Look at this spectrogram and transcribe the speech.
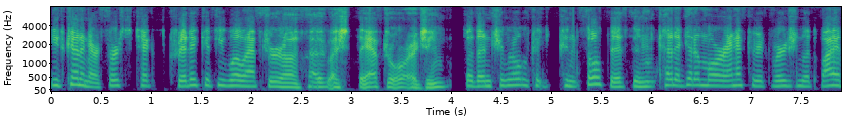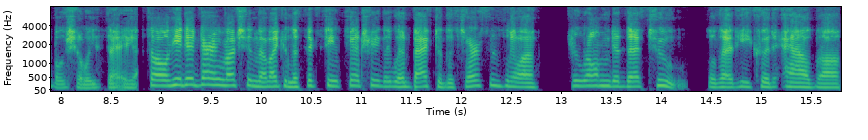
he's kind of our first text critic, if you will, after uh, I should say after Origen. So then Jerome could consult this and kind of get a more accurate version of the Bible, shall we say? So he did very much in the like in the 16th century. They went back to the sources. Uh, Jerome did that too, so that he could have uh,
